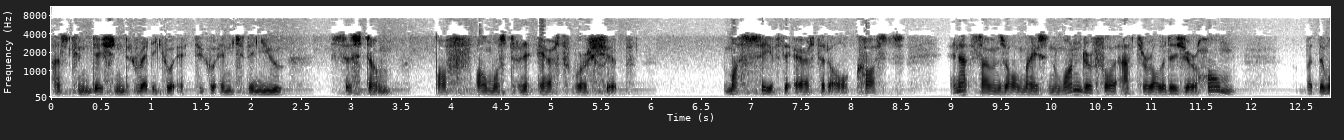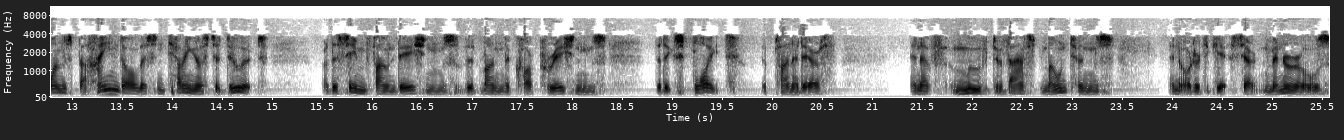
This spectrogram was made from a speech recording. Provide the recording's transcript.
us conditioned, ready go, to go into the new system of almost an earth worship. We must save the earth at all costs. And that sounds all nice and wonderful. After all, it is your home. But the ones behind all this and telling us to do it are the same foundations that run the corporations that exploit the planet Earth and have moved vast mountains in order to get certain minerals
